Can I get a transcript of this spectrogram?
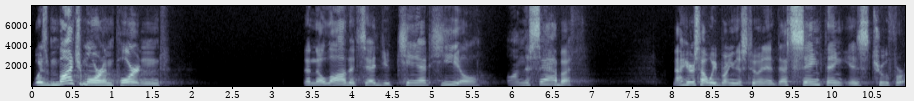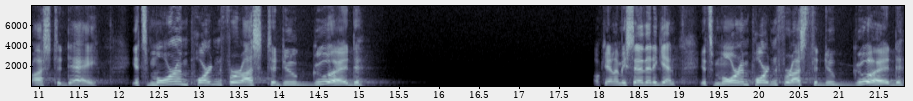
was much more important than the law that said you can't heal on the Sabbath. Now, here's how we bring this to an end. That same thing is true for us today. It's more important for us to do good. Okay, let me say that again. It's more important for us to do good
